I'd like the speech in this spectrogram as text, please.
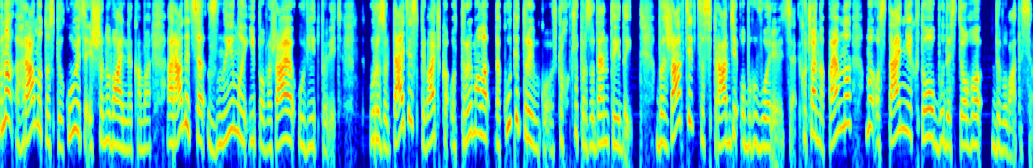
Вона грамотно спілкується із шанувальниками, а радиться з ними і поважає у відповідь. У результаті співачка отримала таку підтримку, що хоче президента йди. Без жартів це справді обговорюється. Хоча, напевно, ми останні, хто буде з цього дивуватися.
